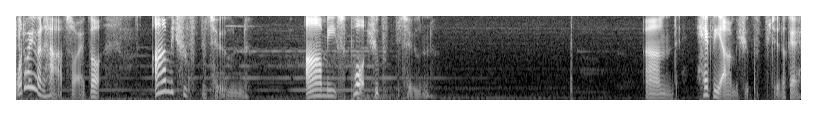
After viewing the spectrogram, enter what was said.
What do I even have? Sorry, I've got Army Trooper Platoon, Army Support Trooper Platoon, and Heavy Army Trooper Platoon. Okay.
